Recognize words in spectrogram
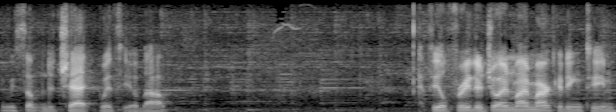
Give me something to chat with you about. Feel free to join my marketing team.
